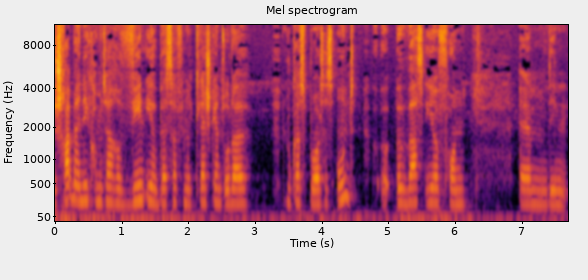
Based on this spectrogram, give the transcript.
schreibt mal in die Kommentare, wen ihr besser findet, Clash Games oder Lucas Brawlers und äh, was ihr von ähm, den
